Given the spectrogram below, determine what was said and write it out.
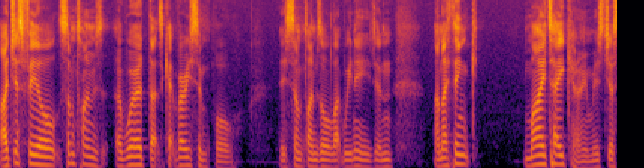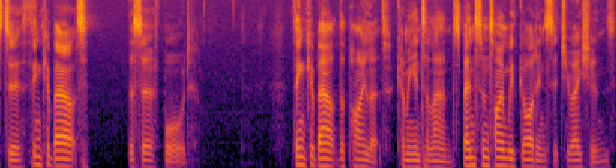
I just feel sometimes a word that's kept very simple is sometimes all that we need. And, and I think my take home is just to think about the surfboard. Think about the pilot coming into land. Spend some time with God in situations.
